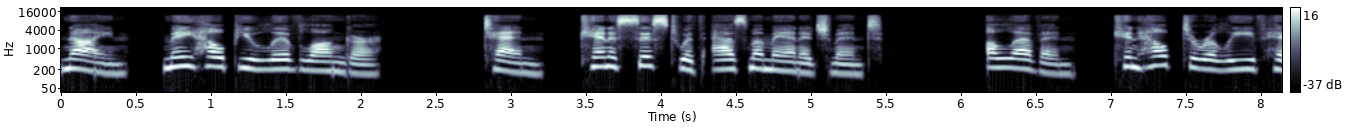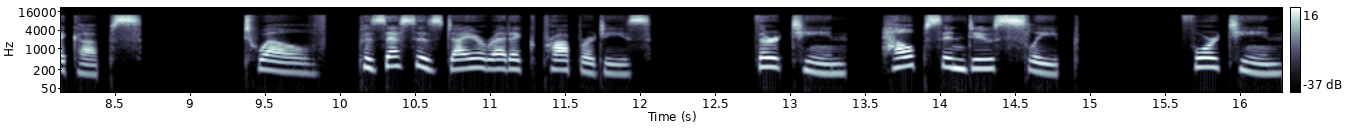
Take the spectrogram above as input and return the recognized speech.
9. May help you live longer. 10. Can assist with asthma management. 11. Can help to relieve hiccups. 12. Possesses diuretic properties. 13. Helps induce sleep. 14.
